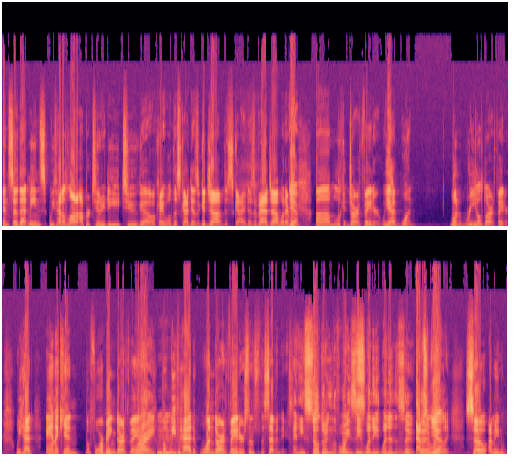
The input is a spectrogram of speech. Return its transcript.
and so that means we've had a lot of opportunity to go. Okay, well, this guy does a good job. This guy does a bad job. Whatever. Yeah. Um, look at Darth Vader. We Yeah. had one. One real Darth Vader. We had Anakin before being Darth Vader, Right. but we've had one Darth Vader since the 70s. and he's still doing the voice he, when he went in the suit. too. Absolutely. So, I mean,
